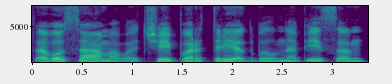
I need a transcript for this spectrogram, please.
того самого, чей портрет был написан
